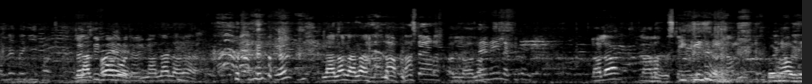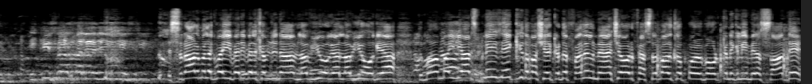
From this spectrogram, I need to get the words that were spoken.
इधर ਬਹੁਤ ਹੋ जैसे ਲਾਲਾ ਲਾਲਾ ਲਾਲਾ ਲਾਲਾ लाला ਆਪਣਾ ਸਟੈਂਡ हो ਨਹੀਂ लाला लाला लाला लाला लाला। इसरार मलक भाई वेरी वेलकम जनाब लव यू हो गया लव यू हो गया। तमाम भाई यार प्लीज़ एक ही दफ़ा शेयर कर दे। फाइनल मैच है और फैसलाबाद को प्रमोट करने के लिए मेरा साथ दें।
